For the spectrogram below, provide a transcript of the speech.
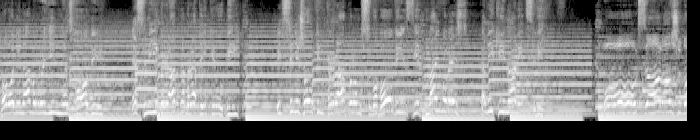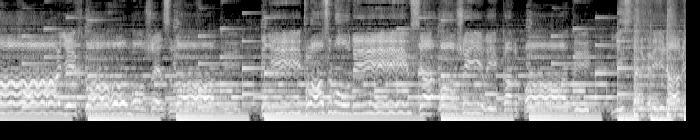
доволі нам руїнне згоди, не сміє брат на брата йти у бій. Під синьо-жовтим прапором свободи з'єднаймо весь великий нарід свій. Бог зарождає, хто може знати, Дніпро збудився, ожили Карпати, Дністер хвилями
